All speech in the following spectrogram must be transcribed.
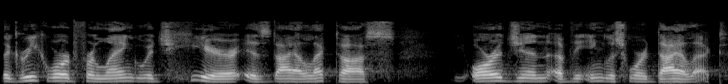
The Greek word for language here is dialectos, the origin of the English word dialect.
